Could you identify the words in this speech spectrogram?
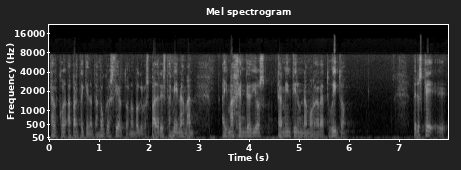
Tal, aparte que no, tampoco es cierto, ¿no? Porque los padres también aman a imagen de Dios, también tienen un amor gratuito. Pero es que eh,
